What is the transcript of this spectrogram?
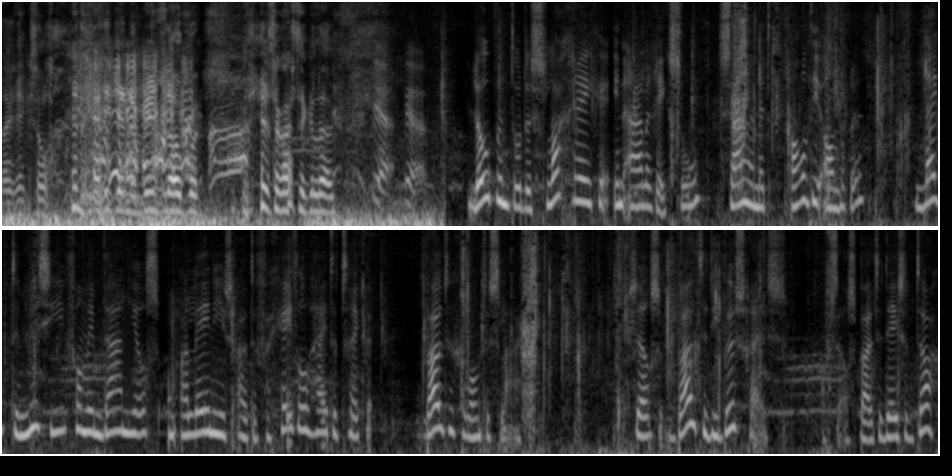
Riksel in de regen en de wind lopen. Dat is toch hartstikke leuk? Ja, ja. Lopend door de slagregen in Riksel, samen met al die anderen, lijkt de missie van Wim Daniels om Arlenius uit de vergetelheid te trekken buitengewoon te slagen. Zelfs buiten die busreis, of zelfs buiten deze dag.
